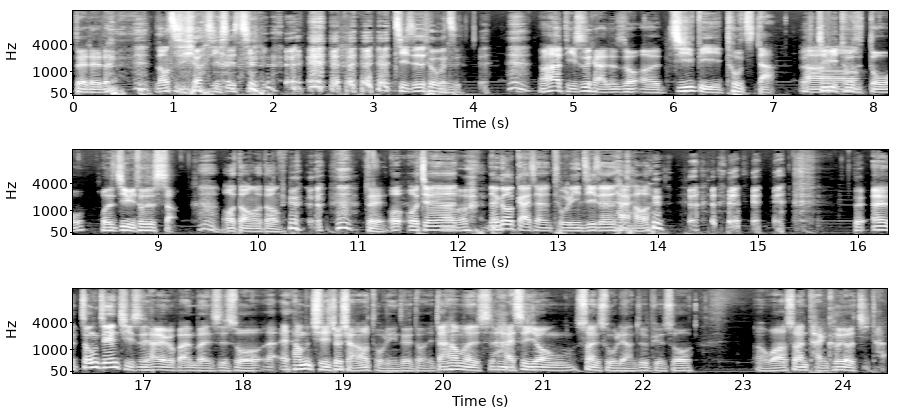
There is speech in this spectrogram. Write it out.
对对对，笼子有几只？鸡，几只兔子，然后他的提示卡就是说，呃，鸡比兔子大，呃鸡比兔子多，或者鸡比兔子少。我懂我懂，对。我我觉得哦能够改成图灵机真的太好了。对，呃，中间其实还有一个版本是说，呃，哎、他们其实就想要图灵这个东西，但他们是还是用算数量，就比如说，呃，我要算坦克有几台，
